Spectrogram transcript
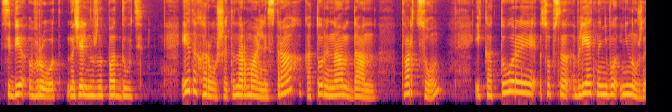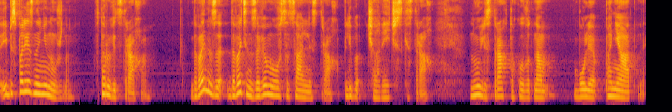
себе в рот. Вначале нужно подуть. И это хороший, это нормальный страх, который нам дан Творцом, и который, собственно, влиять на него не нужно, и бесполезно не нужно. Второй вид страха. Давай, давайте назовем его социальный страх, либо человеческий страх. Ну или страх такой вот нам более понятный.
